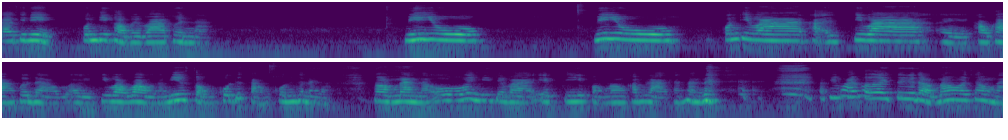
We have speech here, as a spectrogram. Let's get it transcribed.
ล้วที่นี่ คนที่เขาไปว่าเพิ่นนะมีอยู่มีอยู่คนที่ว่าที่ว่าเออเขาคางเพิ่นนะเออที่ว่าเว้านะมีอยู่สองคนหรือสามคนเท่านั้นน่ะนอกนั้นนะโอ้ยมีแต่ว่าเอฟซีของน้องคำลาทั้งนั้นพี่พ้อยบ่เอ่ยซื้อดอกเนาะว่าช่องไหน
